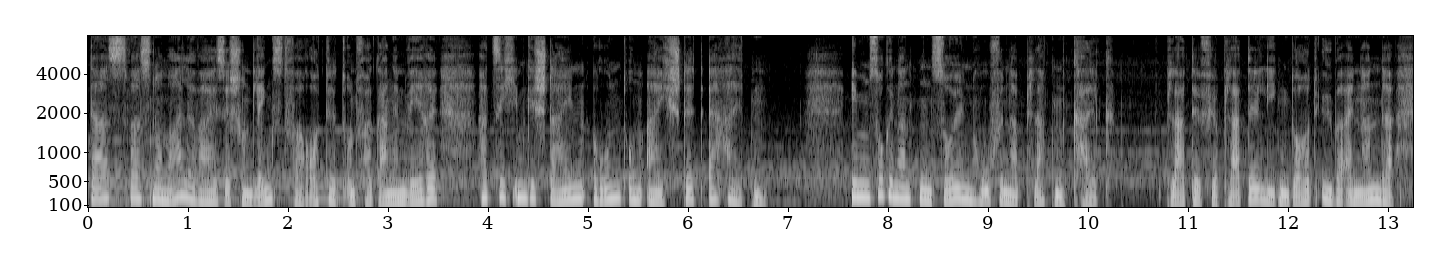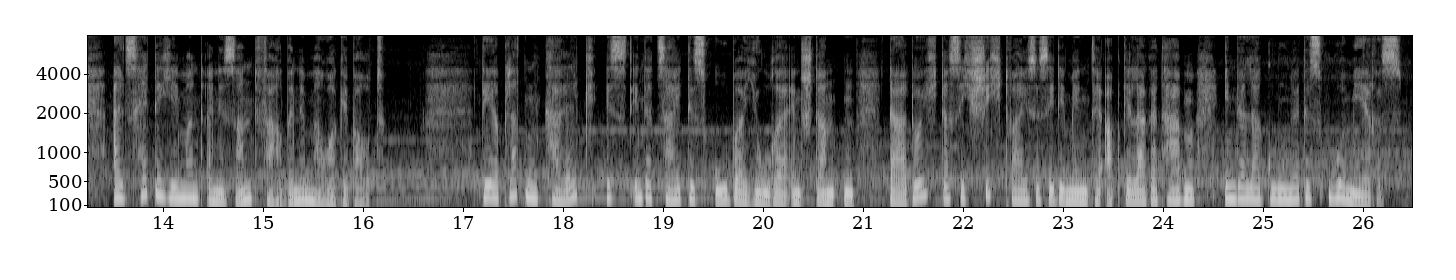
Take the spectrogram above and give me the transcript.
Das, was normalerweise schon längst verrottet und vergangen wäre, hat sich im Gestein rund um Eichstätt erhalten. Im sogenannten Sollenhofener Plattenkalk. Platte für Platte liegen dort übereinander, als hätte jemand eine sandfarbene Mauer gebaut. Der Plattenkalk ist in der Zeit des Oberjura entstanden, dadurch, dass sich schichtweise Sedimente abgelagert haben in der Lagune des Urmeeres.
